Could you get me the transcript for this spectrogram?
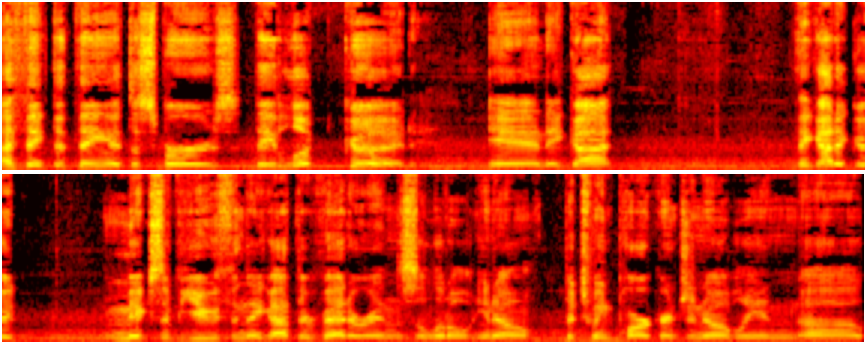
I think the thing that the Spurs, they looked good, and they got, they got a good mix of youth, and they got their veterans a little, you know, between Parker and Ginobili, and uh,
